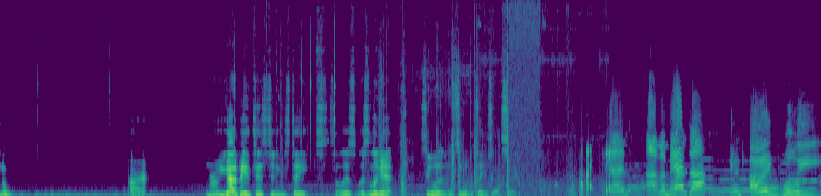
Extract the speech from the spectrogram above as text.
Nope. Alright. Bro, you gotta pay attention to these tapes. So let's let's look at see what see what the tapes got to say. And I'm Amanda. And I'm Wooly.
